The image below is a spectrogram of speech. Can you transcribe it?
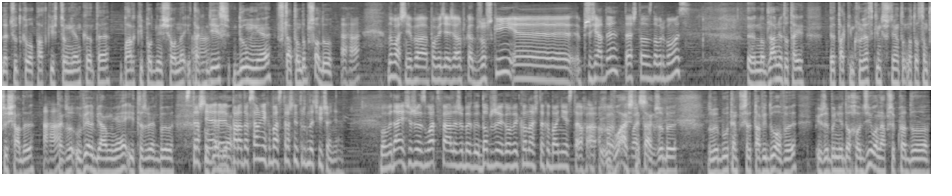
leciutko łopatki ściągnięte, barki podniesione i tak Aha. tak gdzieś dumnie statą do przodu. Aha. No właśnie, powiedziałeś na przykład brzuszki, yy, przysiady, też to jest dobry pomysł? Y, no dla mnie tutaj takim królewskim ćwiczeniem to, no to są przysiady, Aha. także uwielbiam je i też jakby... Strasznie, uwielbiam... paradoksalnie chyba strasznie trudne ćwiczenie. Bo wydaje się, że jest łatwe, ale żeby dobrze go wykonać, to chyba nie jest tak. Właśnie, właśnie, tak, żeby, żeby był ten przysiad prawidłowy i żeby nie dochodziło na przykład do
